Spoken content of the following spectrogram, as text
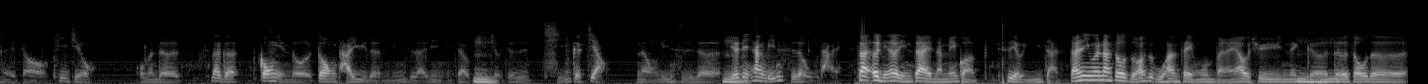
那个叫 K 九，我们的那个公演都有都用台语的名字来命名，叫啤酒、就是起一个教那种临时的，嗯。有点像临时的舞台。在二零二零在南美馆是有移展，但是因为那时候主要是武汉肺炎，我们本来要去那个德州的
